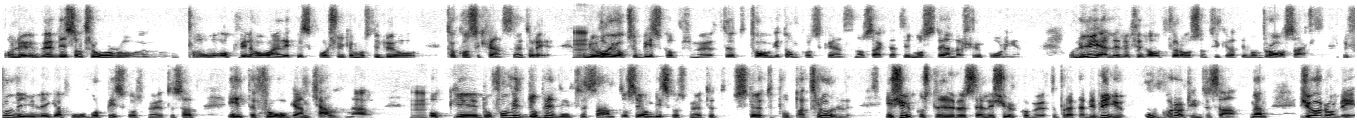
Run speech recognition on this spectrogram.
Och nu, vi som tror på och vill ha en episkopal kyrka måste då ta konsekvenserna av det. Mm. Och nu har ju också biskopsmötet tagit de konsekvenserna och sagt att vi måste ändra kyrkoordningen. Och nu gäller det för, för oss som tycker att det var bra sagt. Nu får vi ju lägga på vårt biskopsmöte så att inte frågan kallnar. Mm. Och eh, då, får vi, då blir det intressant att se om biskopsmötet stöter på patrull i kyrkostyrelse eller kyrkomöte på detta. Det blir ju oerhört intressant. Men gör de det,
